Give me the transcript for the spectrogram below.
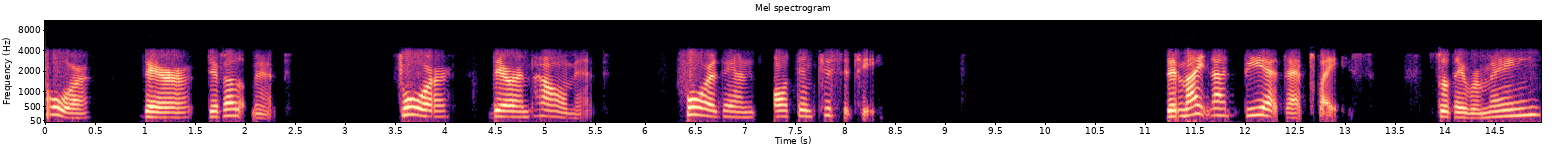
for their development, for their empowerment, for their authenticity. They might not be at that place. So they remain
